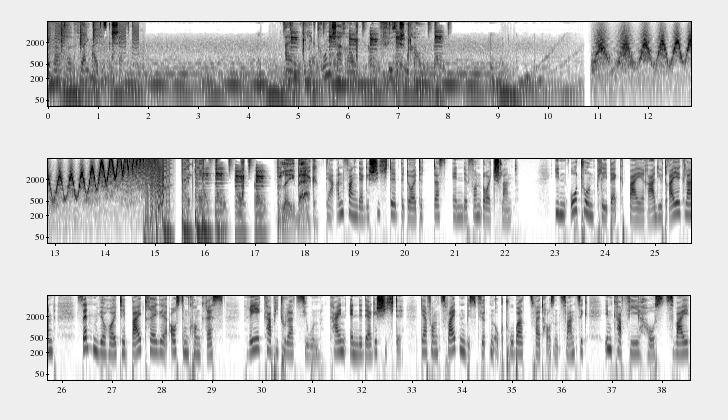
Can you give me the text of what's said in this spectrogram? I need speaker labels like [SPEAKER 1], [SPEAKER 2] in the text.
[SPEAKER 1] Neue Wörter für ein altes Geschäft. Ein elektronischer Raum im physischen Raum.
[SPEAKER 2] Playback.
[SPEAKER 3] Der Anfang der Geschichte bedeutet das Ende von Deutschland. In O-Ton Playback bei Radio Dreieckland senden wir heute Beiträge aus dem Kongress Rekapitulation, kein Ende der Geschichte, der vom 2. bis 4. Oktober 2020 im Café Haus 2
